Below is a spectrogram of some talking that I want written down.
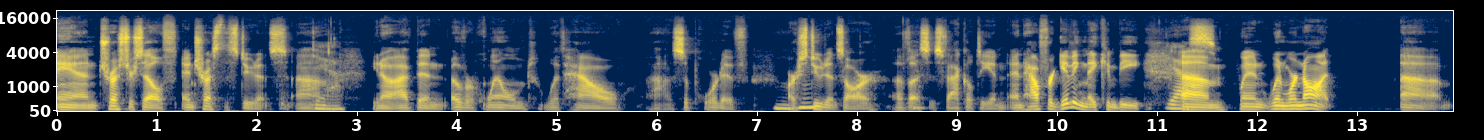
and trust yourself and trust the students. Um, yeah. You know, I've been overwhelmed with how uh, supportive our Mhm. students are of us as faculty, and, and how forgiving they can be Yes. um, when when we're not um,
